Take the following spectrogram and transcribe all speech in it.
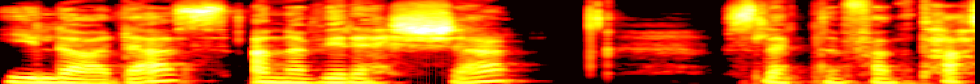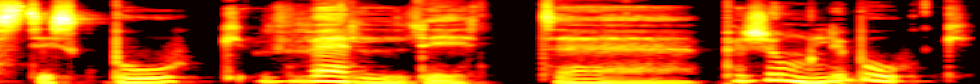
i lördags. Anna Viresha släppte en fantastisk bok. Väldigt eh, personlig bok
